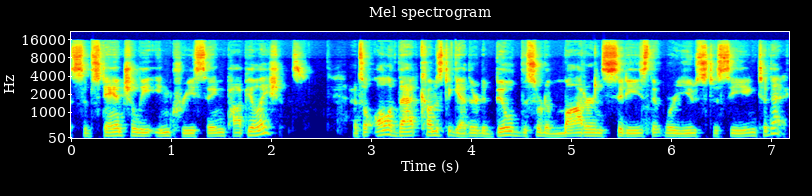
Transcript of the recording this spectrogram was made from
substantially increasing populations. And so all of that comes together to build the sort of modern cities that we're used to seeing today.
